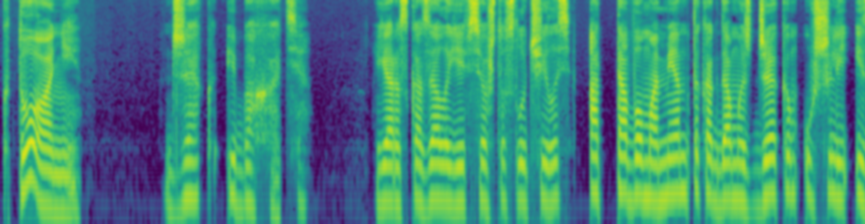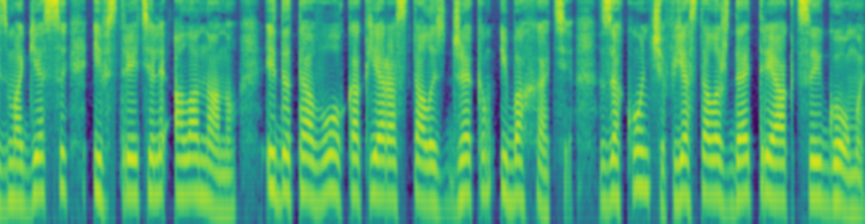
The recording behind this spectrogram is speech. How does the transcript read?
Кто они? Джек и Бахати. Я рассказала ей все, что случилось от того момента, когда мы с Джеком ушли из Магессы и встретили Аланану, и до того, как я рассталась с Джеком и Бахати. Закончив, я стала ждать реакции Гомы.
